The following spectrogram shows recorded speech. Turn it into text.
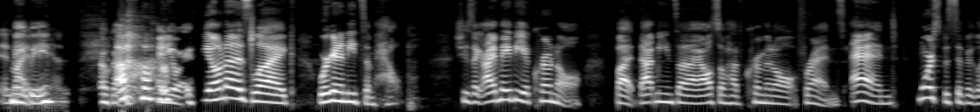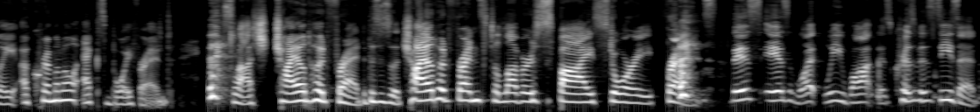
In my Maybe. opinion. Okay. anyway, Fiona is like, we're going to need some help. She's like, I may be a criminal, but that means that I also have criminal friends. And more specifically, a criminal ex boyfriend slash childhood friend. This is a childhood friends to lovers spy story friends. This is what we want this Christmas season.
